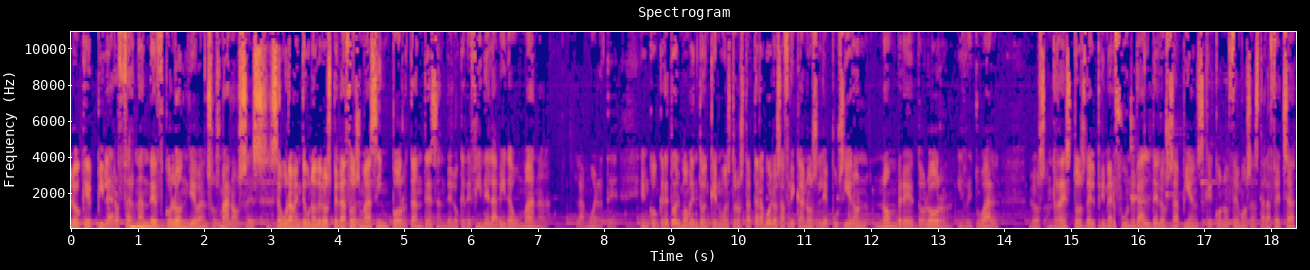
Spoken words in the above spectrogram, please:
Lo que Pilar Fernández Colón lleva en sus manos es seguramente uno de los pedazos más importantes de lo que define la vida humana, la muerte. En concreto, el momento en que nuestros tatarabuelos africanos le pusieron nombre, dolor y ritual. Los restos del primer funeral de los sapiens que conocemos hasta la fecha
